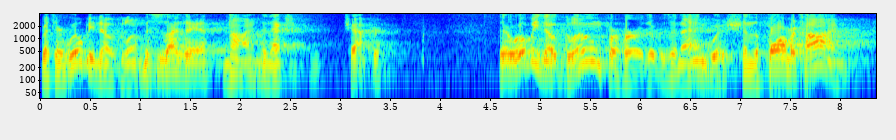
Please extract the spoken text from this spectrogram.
But there will be no gloom. This is Isaiah 9, the next chapter. There will be no gloom for her that was in anguish. In the former time,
